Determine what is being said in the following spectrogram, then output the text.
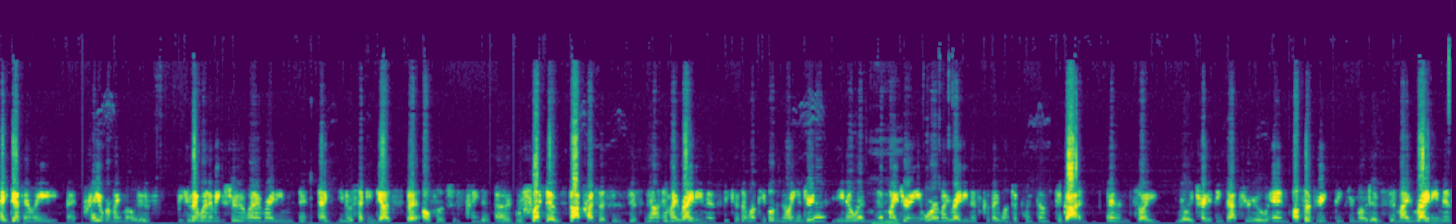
I definitely pray over my motives because I want to make sure that when I'm writing, I, you know, second guess, but also it's just kind of a reflective thought process is just now, am I writing this because I want people to know Andrea, you know, and, mm-hmm. and my mm-hmm. journey, or am I writing this because I want to point them to God? And so I really try to think that through and also think through motives. Am I writing this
